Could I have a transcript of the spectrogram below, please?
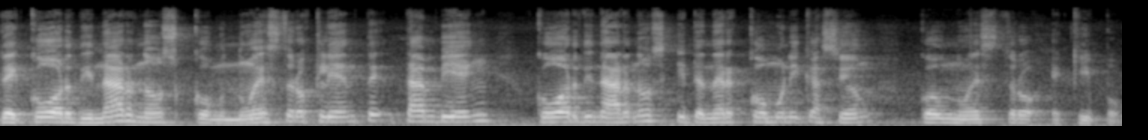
de coordinarnos con nuestro cliente, también coordinarnos y tener comunicación con nuestro equipo.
